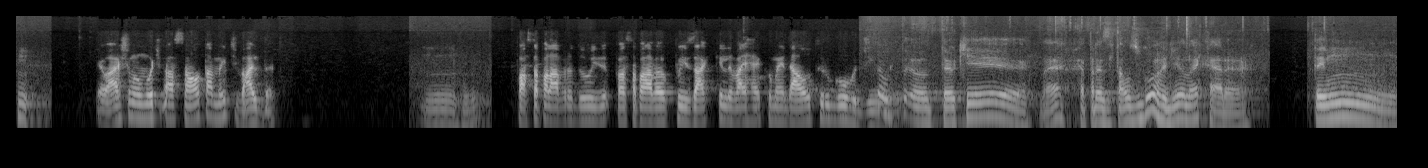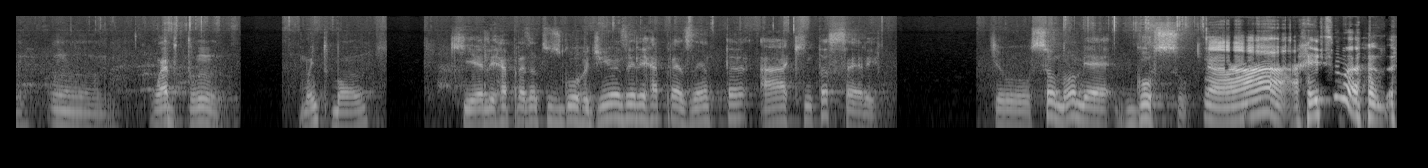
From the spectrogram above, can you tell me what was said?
Eu acho uma motivação altamente válida. Uhum. Passo a palavra do passo a palavra pro Isaac que ele vai recomendar outro gordinho. Eu, eu tenho que né, representar os gordinhos, né, cara? Tem um, um webtoon muito bom que ele representa os gordinhos, ele representa a quinta série. Que o seu nome é Gosso. Ah, esse manda.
